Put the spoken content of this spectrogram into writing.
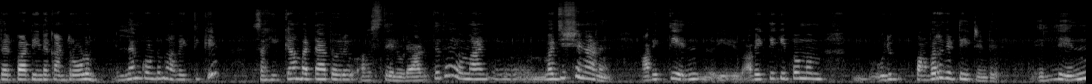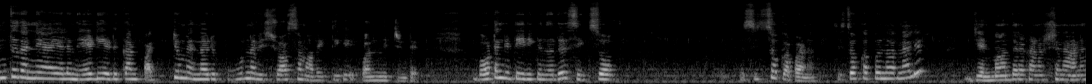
തേർഡ് പാർട്ടീന്റെ കൺട്രോളും എല്ലാം കൊണ്ടും ആ വ്യക്തിക്ക് സഹിക്കാൻ പറ്റാത്ത ഒരു അവസ്ഥയിലൂടെ. അടുത്തത് മജിഷ്യനാണ് ആ വ്യക്തി ആ വ്യക്തിക്ക് ഇപ്പം ഒരു പവർ കിട്ടിയിട്ടുണ്ട്. എല്ല എന്ത് തന്നെ ആയാലും നേടിയെടുക്കാൻ പറ്റും എന്നൊരു പൂർണ വിശ്വാസം ആ വ്യക്തിക്ക് വന്നിട്ടുണ്ട്. ബോട്ടം കിട്ടിയിരിക്കുന്നത് സിക്സ് ഓഫ് സിക്സ് ഓ കപ്പാണ് സിക്സ് ഓ കപ്പ് എന്ന് പറഞ്ഞാൽ ജന്മാന്തര കണക്ഷനാണ്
